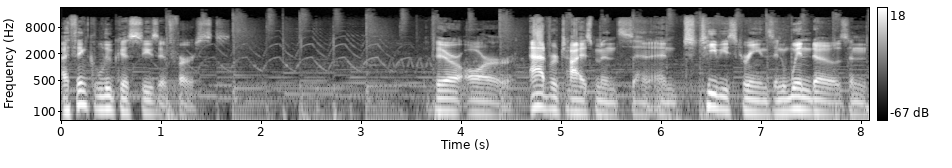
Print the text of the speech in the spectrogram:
I think Lucas sees it first. There are advertisements and, and TV screens and windows and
